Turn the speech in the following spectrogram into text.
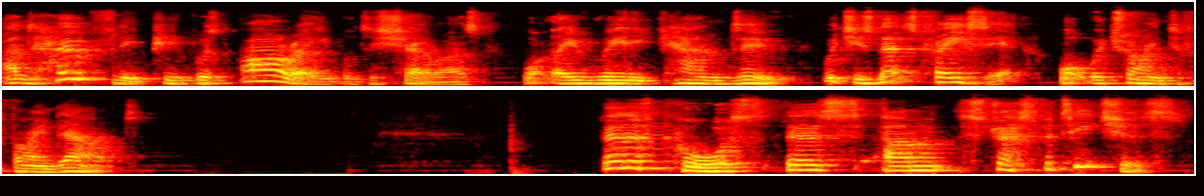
and hopefully pupils are able to show us what they really can do, which is, let's face it, what we're trying to find out. Then, of course, there's um, stress for teachers.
